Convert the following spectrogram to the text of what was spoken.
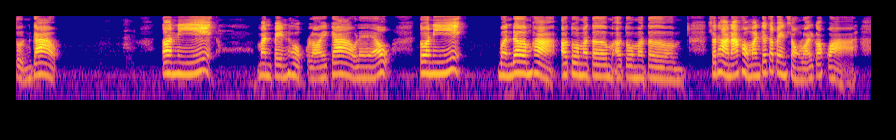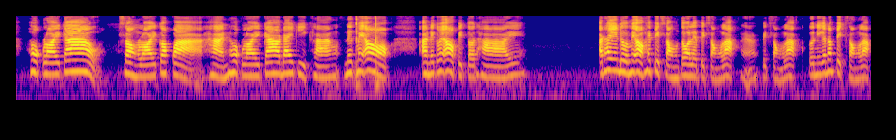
ศูนย์เก้า ตอนนี้มันเป็นหกร้อยเก้าแล้ว ตัวนี้เหมือนเดิมค่ะ เอาตัวมาเติม เอาตัวมาเติม สถานะของมันก็จะเป็นสองร้อยกว่ากว่าหกร้อยเก้าสองร้อยกว่ากว่า หารหกร้อยเก้าได้กี่ครั้ง นึกไม่ออกอันนึกไม่ออกปิดตัวท้ายอะถ้ายังดูไม่ออกให้ปิดสองตัวเลยปิดสองหลักนะปิดสองหลัก ตัวนี้ก็ต้องปิดสองหลัก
